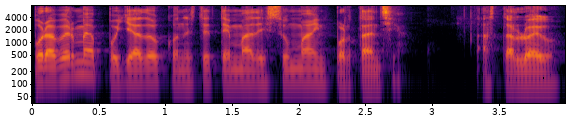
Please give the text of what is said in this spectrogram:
por haberme apoyado con este tema de suma importancia. Hasta luego.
